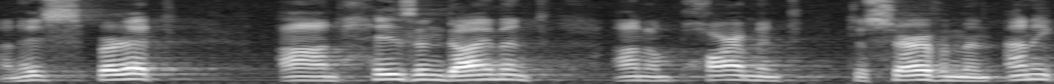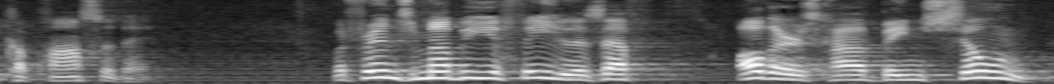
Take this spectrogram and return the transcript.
and His Spirit and His endowment and empowerment to serve Him in any capacity. But, friends, maybe you feel as if others have been shown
